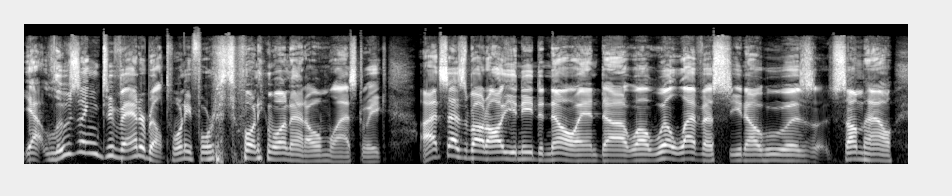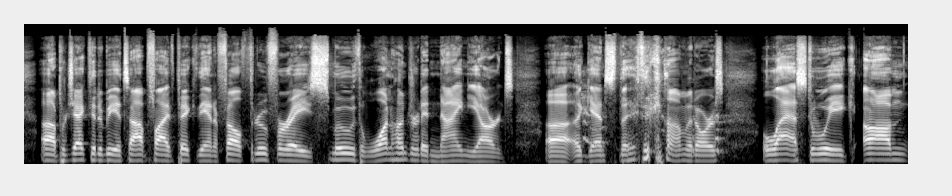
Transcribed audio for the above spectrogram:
Yeah, losing to Vanderbilt 24 to 21 at home last week. That says about all you need to know. And, uh, well, Will Levis, you know, who was somehow uh, projected to be a top five pick in the NFL, threw for a smooth 109 yards uh, against the, the Commodores last week. Um,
